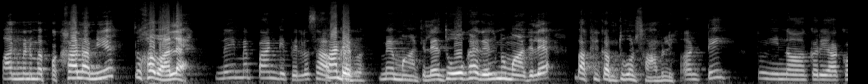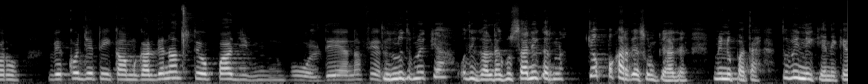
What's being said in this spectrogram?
ਪੰਜ ਮਿੰਟ ਮੈਂ ਪੱਖਾ ਲਾਨੀ ਐ ਤੂੰ ਹਵਾ ਲੈ। ਨਹੀਂ ਮੈਂ ਭਾਂਡੇ ਪਹਿਲਾਂ ਸਾਫ਼ ਭਾਂਡੇ ਕਰ ਮੈਂ ਮਾਂਜ ਲਿਆ ਦੋ ਕੁ ਹੈਗੇ ਸੀ ਮੈਂ ਮਾਂਜ ਲਿਆ। ਬਾਕੀ ਕੰਮ ਤੂੰ ਹੁਣ ਸਾਂਭ ਲਈ। ਆਂਟੀ ਤੁਸੀਂ ਨਾ ਕਰਿਆ ਕਰੋ। ਵੇਖੋ ਜੇ ਤੁਸੀਂ ਕੰਮ ਕਰਦੇ ਨਾ ਤੇ ਉਹ ਭਾਜੀ ਮੈਨੂੰ ਬੋਲਦੇ ਆ ਨਾ ਫਿਰ। ਤੈਨੂੰ ਤਾਂ ਮੈਂ ਕਿਹਾ ਉਹਦੀ ਗੱਲ ਦਾ ਗੁੱਸਾ ਨਹੀਂ ਕਰਨਾ। ਚੁੱਪ ਕਰਕੇ ਸੁਣ ਕੇ ਆ ਜਾ ਮੈਨੂੰ ਪਤਾ ਤੂੰ ਵੀ ਨਿੱਕੇ ਨਿੱਕੇ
